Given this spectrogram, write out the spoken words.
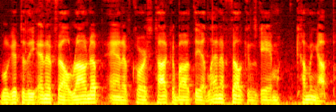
we'll get to the NFL roundup, and of course, talk about the Atlanta Falcons game coming up.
